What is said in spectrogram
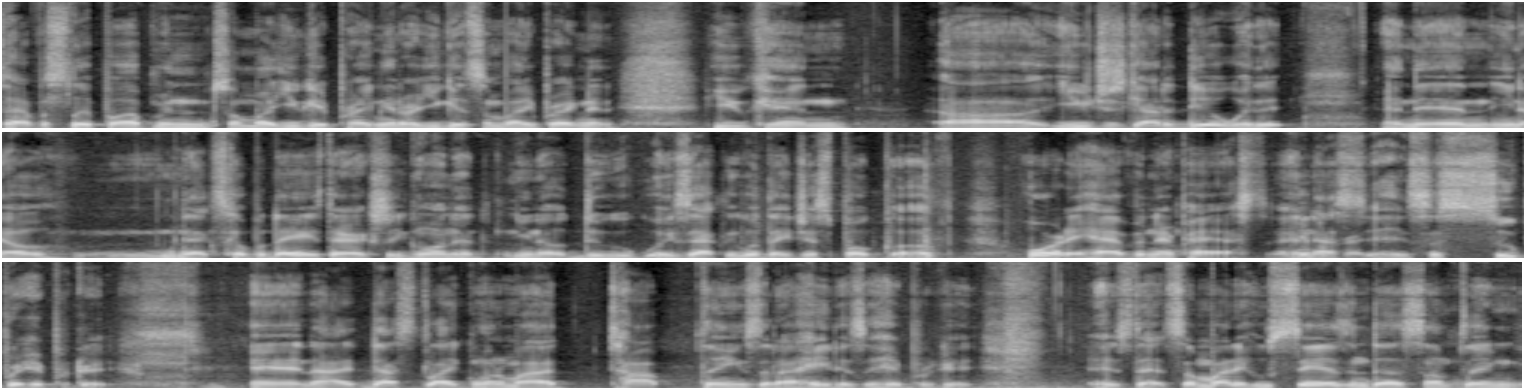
have a slip up and somebody you get pregnant or you get somebody pregnant, you can. Uh, you just got to deal with it, and then you know, next couple of days they're actually going to you know do exactly what they just spoke of, or they have in their past, and that's it's a super hypocrite, and I that's like one of my top things that I hate as a hypocrite, is that somebody who says and does something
